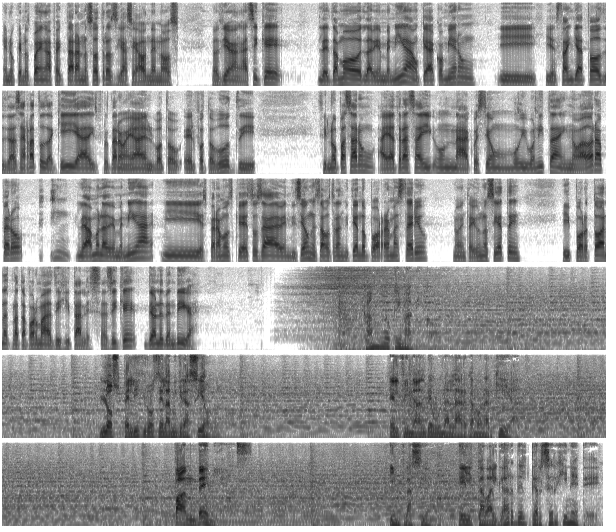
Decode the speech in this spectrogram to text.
en lo que nos pueden afectar a nosotros y hacia dónde nos, nos llevan. Así que les damos la bienvenida, aunque ya comieron y, están ya todos desde hace ratos aquí, ya disfrutaron allá el, foto, el photobooth y si no pasaron, allá atrás hay una cuestión muy bonita, innovadora, pero le damos la bienvenida y esperamos que esto sea de bendición. Estamos transmitiendo por Rema Stereo 917 y por todas las plataformas digitales. Así que Dios les bendiga. Cambio climático. Los peligros de la migración. El final de una larga monarquía Pandemias. Inflación. El cabalgar del tercer jinete.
